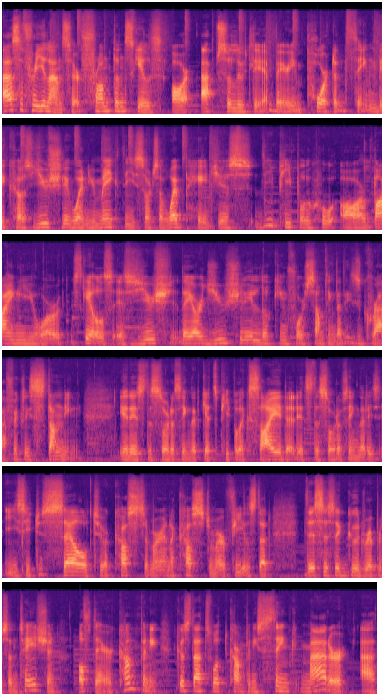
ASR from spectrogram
as a freelancer, front-end skills are absolutely a very important thing because usually when you make these sorts of web pages, the people who are buying your skills is usually they are usually looking for something that is graphically stunning. It is the sort of thing that gets people excited. It's the sort of thing that is easy to sell to a customer and a customer feels that this is a good representation of their company because that's what companies think matter at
